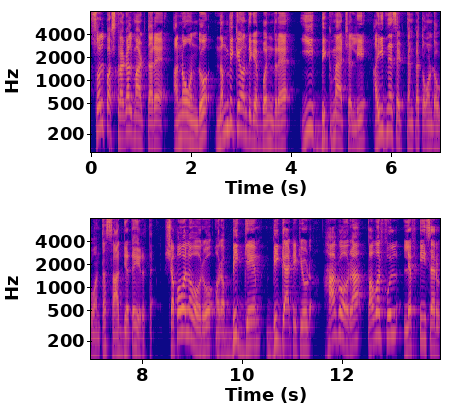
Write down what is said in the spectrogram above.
ಸ್ವಲ್ಪ ಸ್ಟ್ರಗಲ್ ಮಾಡ್ತಾರೆ ಅನ್ನೋ ಒಂದು ನಂಬಿಕೆಯೊಂದಿಗೆ ಬಂದರೆ ಈ ಬಿಗ್ ಮ್ಯಾಚಲ್ಲಿ ಐದನೇ ಸೆಟ್ ತನಕ ತೊಗೊಂಡೋಗುವಂಥ ಸಾಧ್ಯತೆ ಇರುತ್ತೆ. ಶಪವಲವ್ ಅವರು ಅವರ ಬಿಗ್ ಗೇಮ್ ಬಿಗ್ ಆಟಿಟ್ಯೂಡ್ ಹಾಗೂ ಅವರ ಪವರ್ಫುಲ್ ಲೆಫ್ಟಿ ಸರ್ವ್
